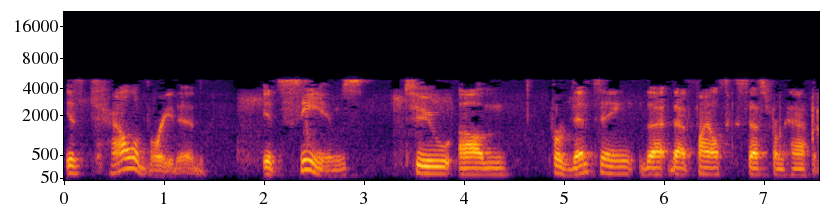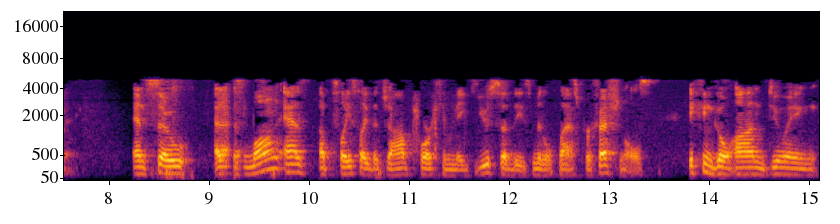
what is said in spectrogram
is calibrated, it seems, to um, preventing that, that final success from happening. And so, as long as a place like the Job Corps can make use of these middle class professionals, it can go on doing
